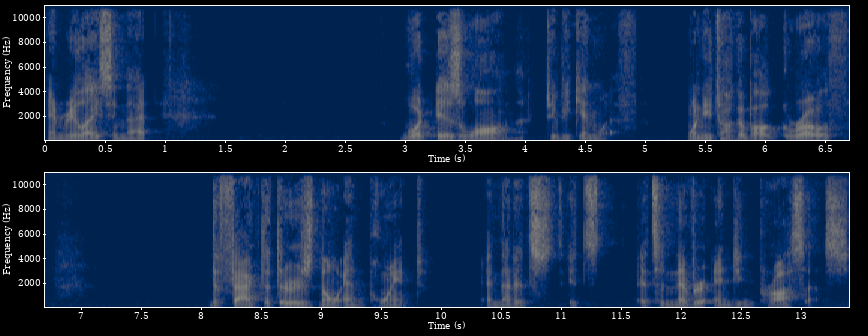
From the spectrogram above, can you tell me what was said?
and realizing that what is long to begin with? When you talk about growth, the fact that there is no end point and that it's it's it's a never ending process,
